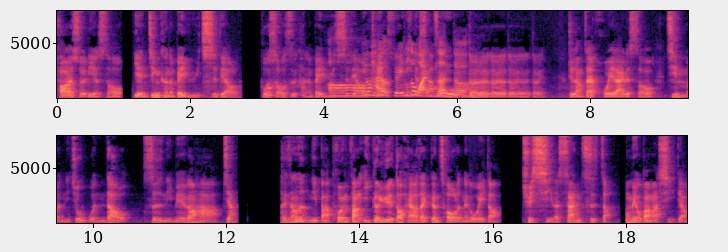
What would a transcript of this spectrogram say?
泡在水里的时候，眼睛可能被鱼吃掉了，或手指可能被鱼吃掉了。因为还有水里是完整的。对对对对对对对，学长在回来的时候进门你就闻到是你没办法讲，很像是你把喷放一个月都还要再更臭的那个味道，去洗了三次澡都没有办法洗掉，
